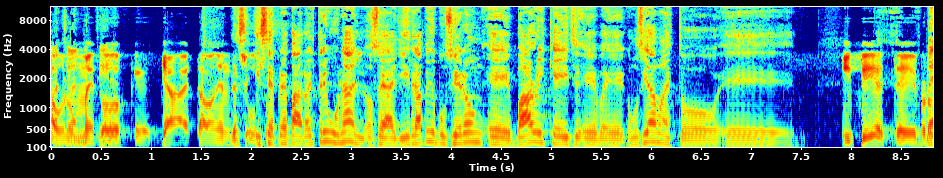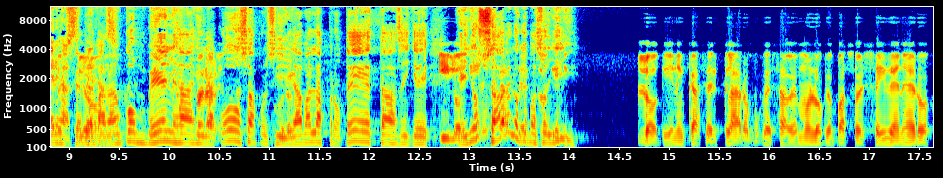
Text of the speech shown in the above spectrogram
a unos métodos que ya estaban en desuso. Y se preparó el tribunal, o sea, allí rápido pusieron eh, barricades, eh, eh, ¿cómo se llama esto? Eh, y sí, este, se prepararon con verjas y la cosa por si llegaban las protestas, así que ellos saben lo que pasó allí. Lo tienen que hacer claro porque sabemos lo que pasó el 6 de enero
